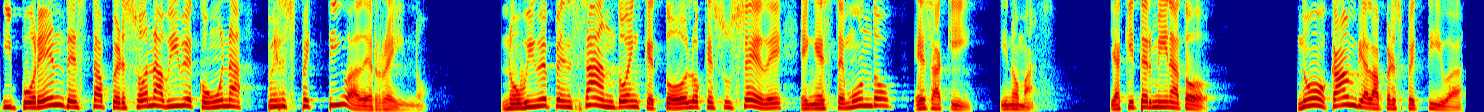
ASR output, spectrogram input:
Y por ende esta persona vive con una perspectiva de reino. No vive pensando en que todo lo que sucede en este mundo es aquí y no más. Y aquí termina todo. No, cambia la perspectiva.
